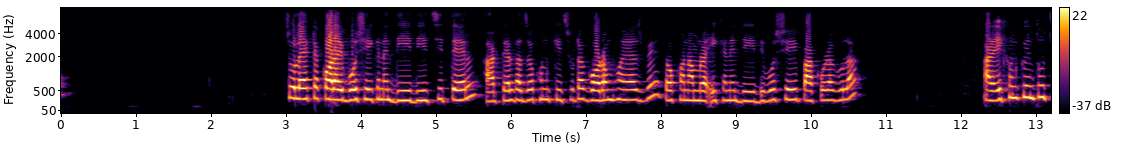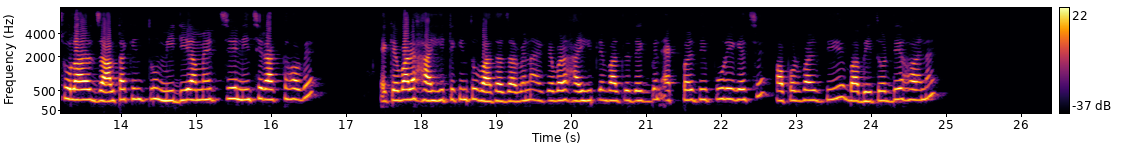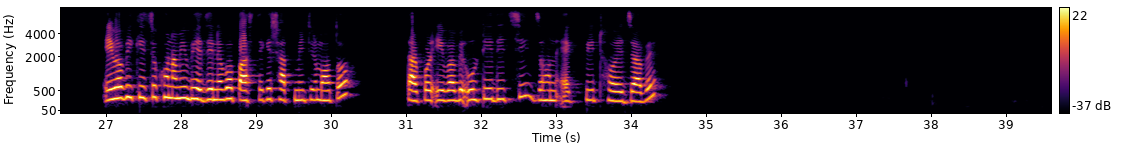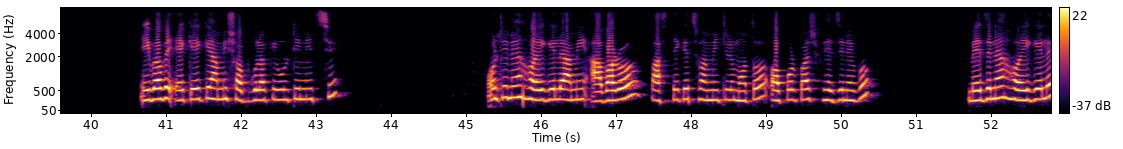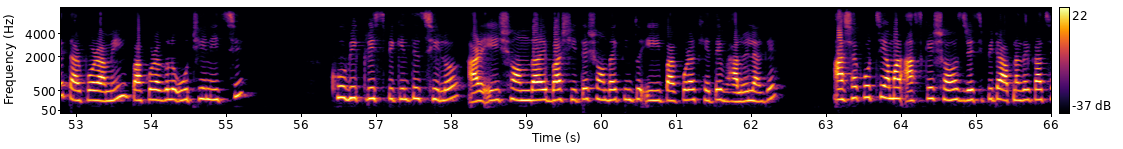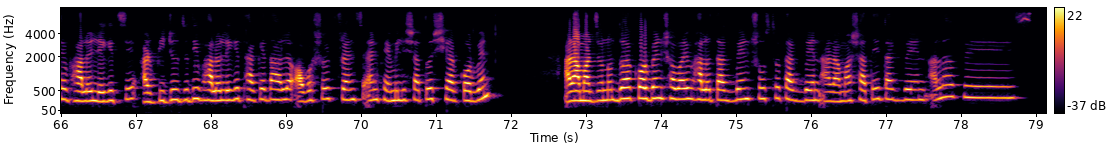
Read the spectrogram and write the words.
চুলায় একটা কড়াই বসে এখানে দিয়ে দিয়েছি তেল। আর তেলটা যখন কিছুটা গরম হয়ে আসবে তখন আমরা এখানে দিয়ে দিব সেই পাকোড়াগুলা। আর এখন কিন্তু চুলার জালটা কিন্তু মিডিয়ামের চেয়ে নিচে রাখতে হবে। একেবারে হাই হিটে কিন্তু বাজা যাবে না। একেবারে হাই হিটে বাজলে দেখবেন এক পাশ দিয়ে পুড়ে গেছে, অপর পাশ দিয়ে বা ভিতর দিয়ে হয় না এইভাবে কিছুক্ষণ আমি ভেজে নেব পাঁচ থেকে সাত মিনিটের মতো। তারপর এভাবে উল্টিয়ে দিচ্ছি যখন এক পিঠ হয়ে যাবে। এইভাবে একে একে আমি সবগুলাকে উল্টে নিচ্ছি। উল্টে নেওয়া হয়ে গেলে আমি আবারও পাঁচ থেকে ছ মিনিটের মতো অপর পাশ ভেজে নেব। ভেজে নেওয়া হয়ে গেলে তারপর আমি পাকোড়াগুলো উঠিয়ে নিচ্ছি। খুবই ক্রিস্পি কিন্তু ছিল। আর এই সন্ধ্যায় বা শীতের সন্ধ্যায় কিন্তু এই পাকোড়া খেতে ভালোই লাগে। আশা করছি আমার আজকের সহজ রেসিপিটা আপনাদের কাছে ভালোই লেগেছে। আর ভিডিও যদি ভালো লেগে থাকে তাহলে অবশ্যই ফ্রেন্ডস অ্যান্ড ফ্যামিলির সাথেও শেয়ার করবেন। আর আমার জন্য দোয়া করবেন সবাই ভালো থাকবেন, সুস্থ থাকবেন, আর আমার সাথেই থাকবেন। আল্লাহ হাফিজ।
